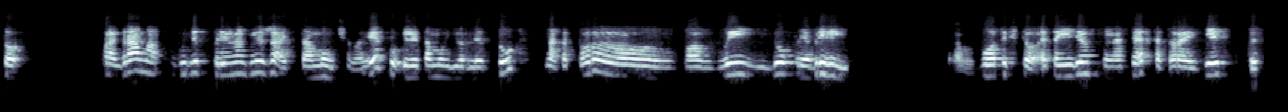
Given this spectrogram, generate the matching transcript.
что программа будет принадлежать тому человеку или тому юрлицу, на которую вы ее приобрели. Вот и все. Это единственная связь, которая есть, то есть,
